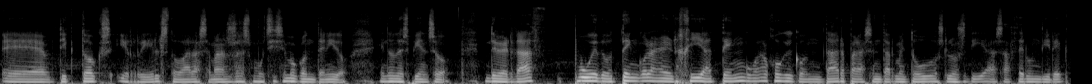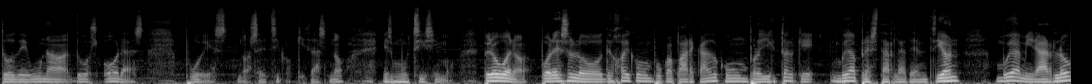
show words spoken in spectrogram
eh, TikToks y Reels todas las semanas. O sea, es muchísimo contenido. Entonces pienso, de verdad puedo, tengo la energía, tengo algo que contar para sentarme todos los días a hacer un directo de una, dos horas. Pues no sé, chico, quizás no. Es muchísimo. Pero bueno, por eso lo dejo ahí como un poco aparcado, como un proyecto al que voy a prestarle atención, voy a mirarlo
